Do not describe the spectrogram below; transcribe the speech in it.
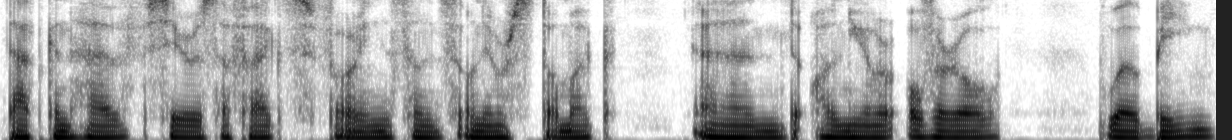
that can have serious effects, for instance, on your stomach and on your overall well being.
